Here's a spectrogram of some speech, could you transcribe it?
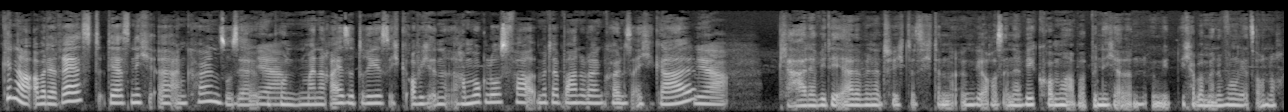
Genau, aber der Rest, der ist nicht äh, an Köln so sehr Ja. gebunden. Meine Reisedrehs, ich, ob ich in Hamburg losfahre mit der Bahn oder in Köln, ist eigentlich egal. Ja. Klar, der WDR, der will natürlich, dass ich dann irgendwie auch aus NRW komme, aber bin ich ja dann irgendwie, ich habe meine Wohnung jetzt auch noch.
